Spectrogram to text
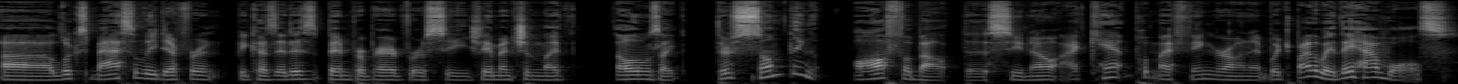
uh looks massively different because it has been prepared for a siege. They mentioned like Elend was like there's something off about this, you know. I can't put my finger on it, which by the way, they have walls.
